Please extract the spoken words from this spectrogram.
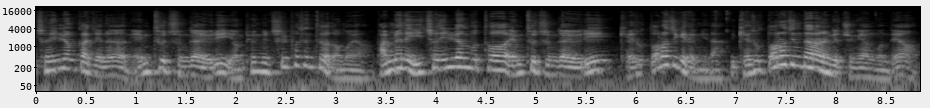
2001년까지는 M2 증가율이 연평균 7%가 넘어요. 반면에 2001년부터 M2 증가율이 계속 떨어지게 됩니다. 계속 떨어진다라는 게 중요한 건데요.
